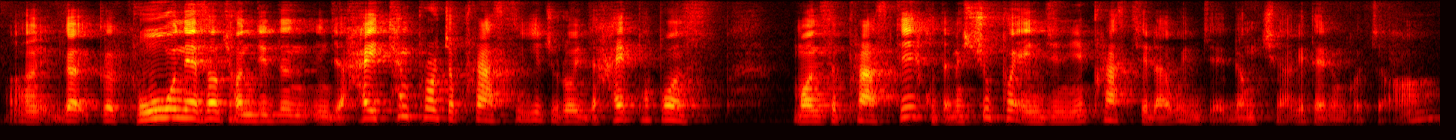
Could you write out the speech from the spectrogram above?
어, 그러니까 그 고온에서 견디는 이제 하이 템퍼러처 플라스틱이 주로 이제 하이 퍼포먼스 플라스틱, 그 다음에 슈퍼 엔지니어 플라스틱이라고 이제 명칭하게 되는 거죠.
